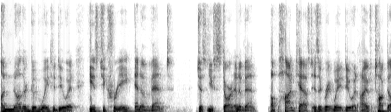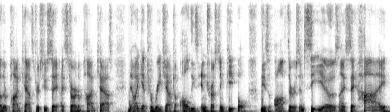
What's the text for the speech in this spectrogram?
Another good way to do it is to create an event. Just you start an event a podcast is a great way to do it. I've talked to other podcasters who say, I started a podcast. Now I get to reach out to all these interesting people, these authors and CEOs. And I say, Hi,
